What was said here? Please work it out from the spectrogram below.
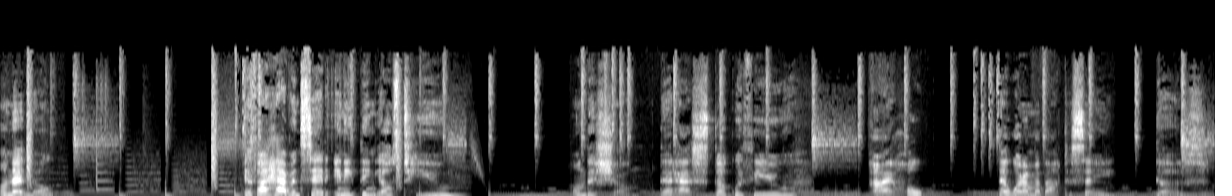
On that note, if I haven't said anything else to you on this show that has stuck with you, I hope that what I'm about to say does.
